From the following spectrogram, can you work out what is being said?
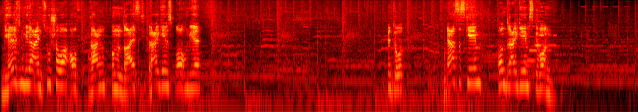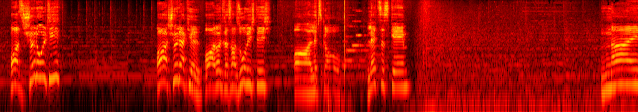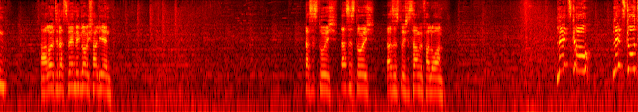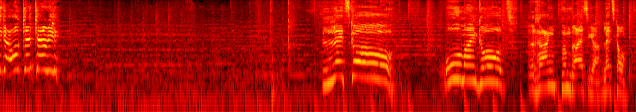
Wir helfen wieder einen Zuschauer auf Rang 35. Drei Games brauchen wir. Bin tot. Erstes Game von drei Games gewonnen. Das ist schöne Ulti. Oh, schöner Kill. Oh, Leute, das war so wichtig. Oh, let's go. Letztes Game. Nein. Ah, Leute, das werden wir, glaube ich, verlieren. Das ist durch. Das ist durch. Das ist durch. Das haben wir verloren. Let's go! Let's go, Digga! Onkel Carry! Let's go! Oh mein Gott! Rang 35er. Let's go.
